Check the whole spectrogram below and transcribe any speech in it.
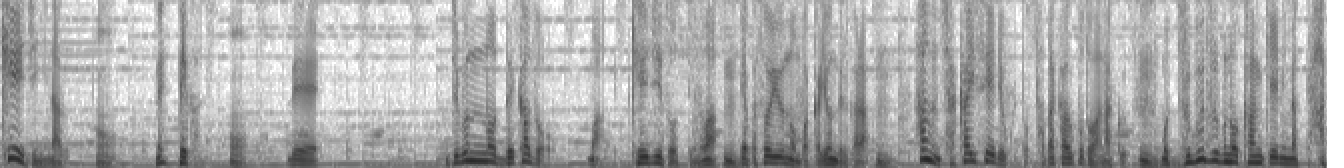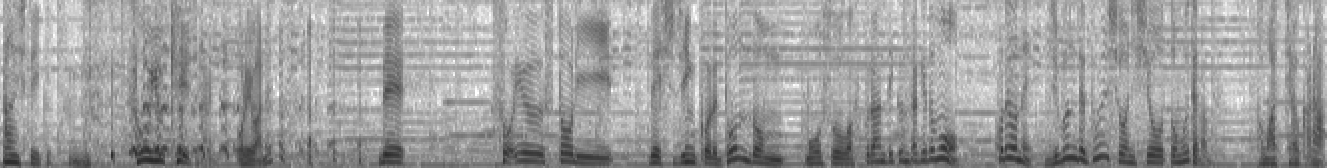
刑事になる。うん。ねデカね。うん。で自分のデカ像まあ刑事像っていうのは、うん。やっぱそういうのばっかり読んでるからうん。反社会勢力と戦うことはなくうん。もうズブズブの関係になって破綻していく。うん。そういう刑事なんよ俺はね。でそういうストーリーで主人公でどんどん妄想は膨らんでいくんだけどもこれをね自分で文章にしようと思っぱ止まっちゃうから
